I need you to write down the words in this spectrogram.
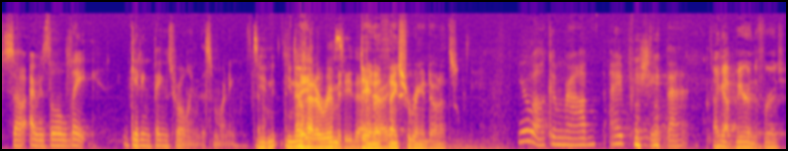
So I was a little late getting things rolling this morning. So You, you know how to remedy that, Dana, right? thanks for bringing donuts. you're welcome, Rob. I appreciate that. I got beer in the fridge.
